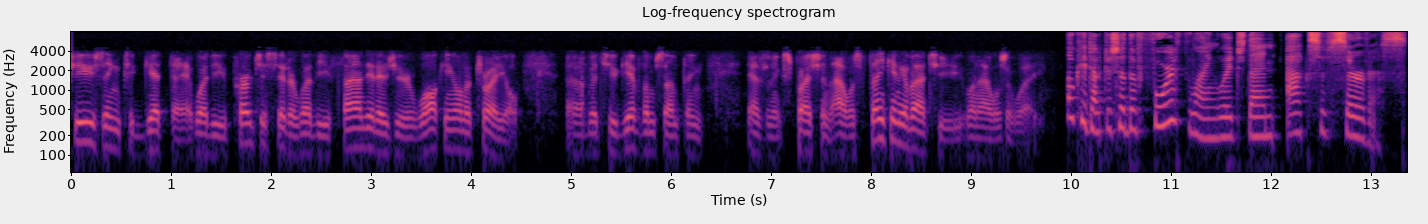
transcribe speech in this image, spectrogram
choosing to get that, whether you purchase it or whether you find it as you're walking on a trail. Uh, but you give them something as an expression. I was thinking about you when I was away. Okay, doctor. So the fourth language then acts of service.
